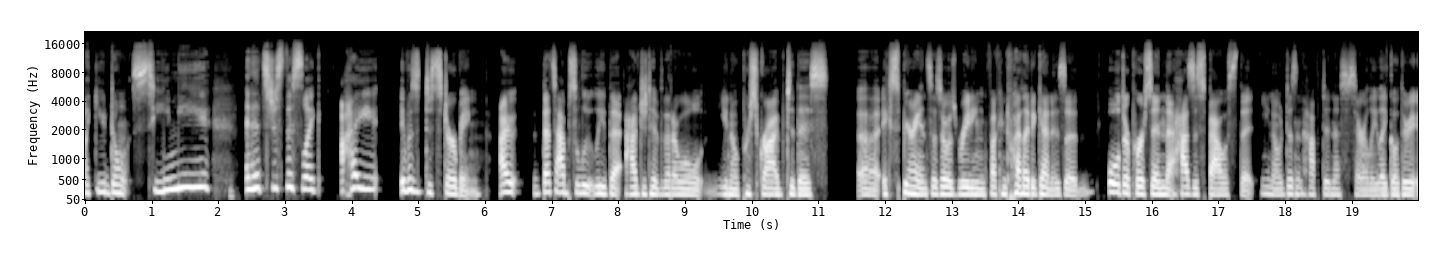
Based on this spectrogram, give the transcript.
like you don't see me. Hmm. And it's just this like, I, it was disturbing. I, that's absolutely the adjective that I will, you know, prescribe to this uh, experience as I was reading fucking Twilight again as a older person that has a spouse that you know doesn't have to necessarily like go through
